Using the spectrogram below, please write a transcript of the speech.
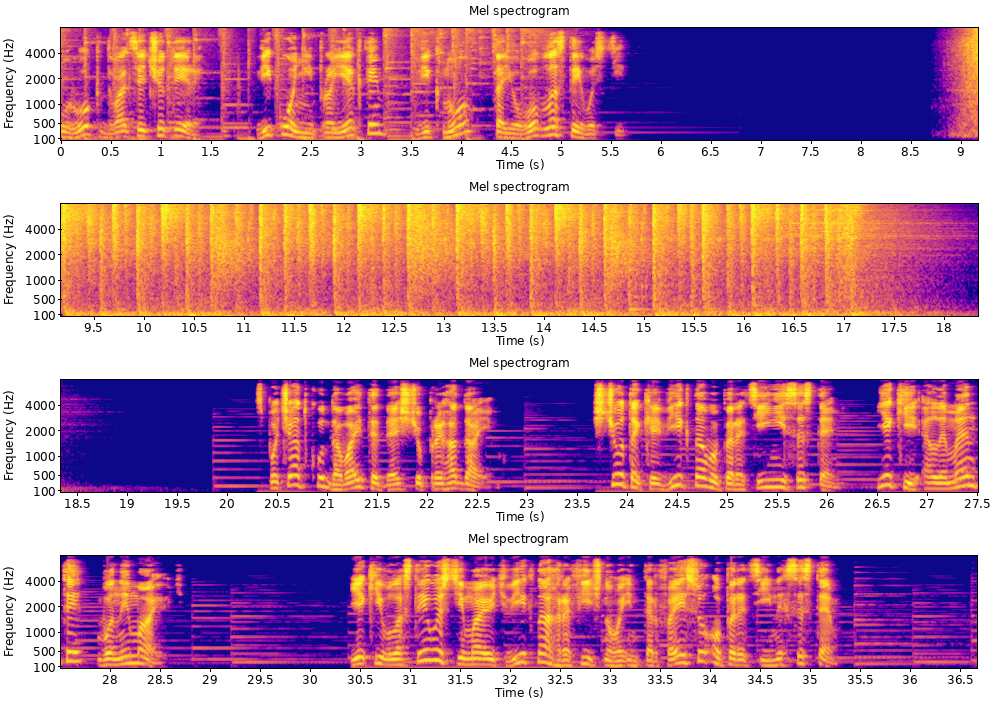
Урок 24. Віконні проєкти, вікно та його властивості. Спочатку давайте дещо пригадаємо. Що таке вікна в операційній системі? Які елементи вони мають? Які властивості мають вікна графічного інтерфейсу операційних систем?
